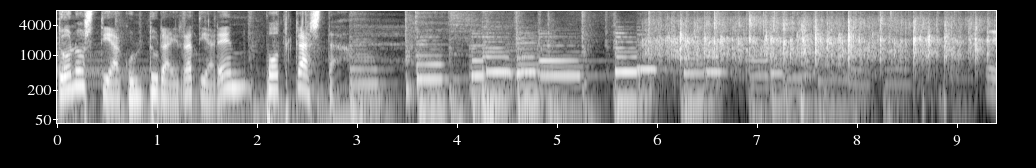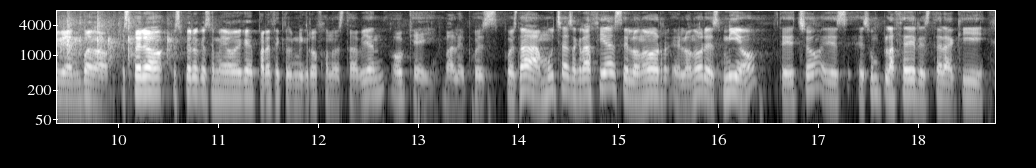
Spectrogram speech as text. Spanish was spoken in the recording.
Donostia Kultura Irratiaren podcasta. Muy bien, bueno, espero, espero que se me oiga, parece que el micrófono está bien. Ok, vale, pues, pues nada, muchas gracias, el honor, el honor es mío, de hecho, es, es un placer estar aquí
